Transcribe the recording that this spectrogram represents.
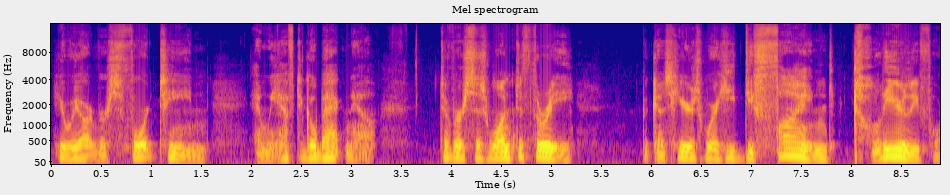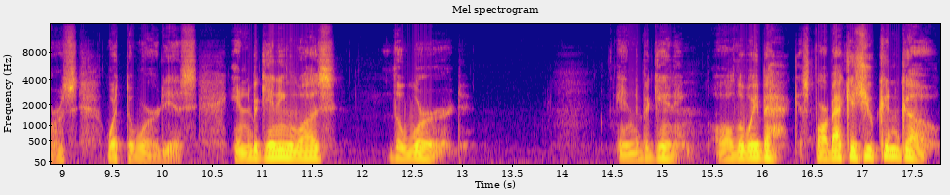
Here we are at verse 14, and we have to go back now to verses 1 to 3 because here's where he defined clearly for us what the Word is. In the beginning was the Word. In the beginning, all the way back, as far back as you can go,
